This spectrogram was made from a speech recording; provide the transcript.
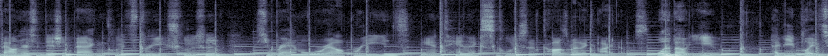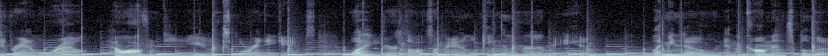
Founders Edition pack includes three exclusive Super Animal Royale breeds and 10 exclusive cosmetic items. What about you? Have you played Super Animal Royale? How often do you explore any games? What are your thoughts on the Animal Kingdom Murder Mayhem? Let me know in the comments below.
